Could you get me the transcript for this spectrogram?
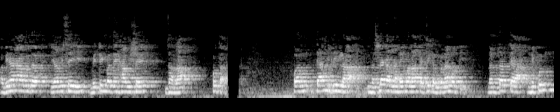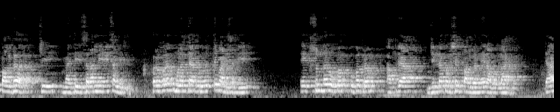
अभियानाबद्दल याविषयी मीटिंगमध्ये हा विषय झाला होता. पण त्या मिटिंगला नसल्या कारणाने मला त्याची कल्पना नव्हती. नंतर त्या निपुण पालघरची माहिती सरांनी सांगितली. खरोखरच मुलांच्या गुणवत्ते वाढीसाठी एक सुंदर उप उपक्रम आपल्या जिल्हा परिषद पालघरने राबवला आहे. त्या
